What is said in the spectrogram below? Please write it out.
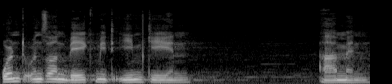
und unseren Weg mit ihm gehen. Amen.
